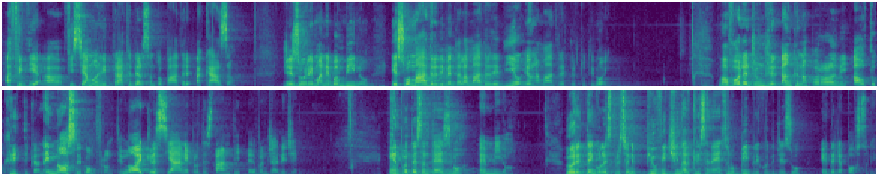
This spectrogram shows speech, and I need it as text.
affissiamo ritratti del Santo Padre a casa. Gesù rimane bambino e sua madre diventa la madre di Dio e una madre per tutti noi. Ma voglio aggiungere anche una parola di autocritica nei nostri confronti, noi cristiani, protestanti evangelici. Il protestantesimo è mio. Lo ritengo l'espressione più vicina al cristianesimo biblico di Gesù e degli apostoli.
